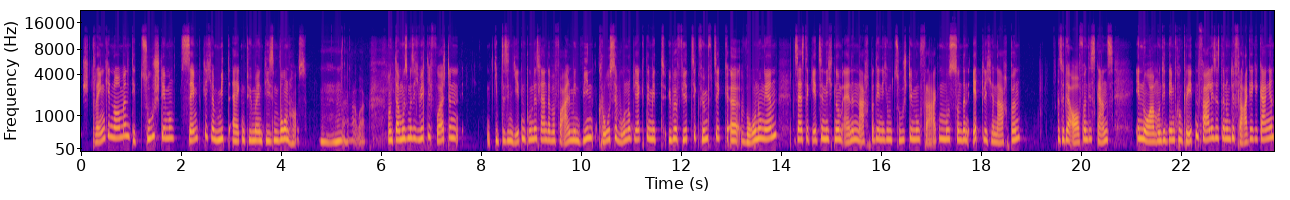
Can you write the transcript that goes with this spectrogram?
streng genommen die Zustimmung sämtlicher Miteigentümer in diesem Wohnhaus. Mhm, und da muss man sich wirklich vorstellen, gibt es in jedem Bundesland, aber vor allem in Wien, große Wohnobjekte mit über 40, 50 äh, Wohnungen. Das heißt, da geht es ja nicht nur um einen Nachbar, den ich um Zustimmung fragen muss, sondern etliche Nachbarn. Also der Aufwand ist ganz enorm. Und in dem konkreten Fall ist es dann um die Frage gegangen,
